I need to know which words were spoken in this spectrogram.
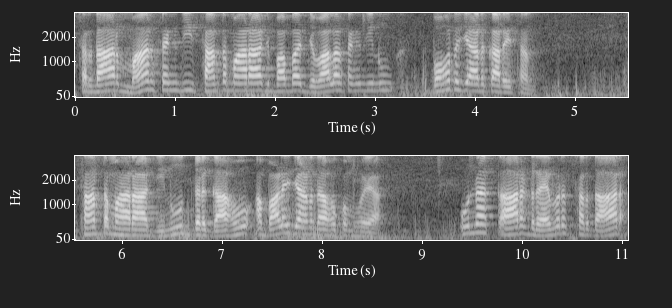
ਸਰਦਾਰ ਮਾਨ ਸਿੰਘ ਜੀ, ਸੰਤ ਮਹਾਰਾਜ ਬਾਬਾ ਜਵਾਲਾ ਸਿੰਘ ਜੀ ਨੂੰ ਬਹੁਤ ਯਾਦ ਕਰ ਰਹੇ ਸਨ। ਸੰਤ ਮਹਾਰਾਜ ਜੀ ਨੂੰ ਦਰਗਾਹੋਂ ਅੰਬਾਲੇ ਜਾਣ ਦਾ ਹੁਕਮ ਹੋਇਆ। ਉਹਨਾਂ ਕਾਰ ਡਰਾਈਵਰ ਸਰਦਾਰ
